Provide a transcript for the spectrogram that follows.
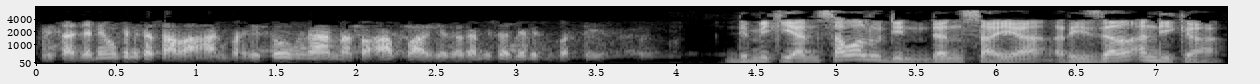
Bisa jadi mungkin kesalahan perhitungan atau apa gitu kan bisa jadi seperti itu. Demikian Sawaludin dan saya Rizal Andika.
